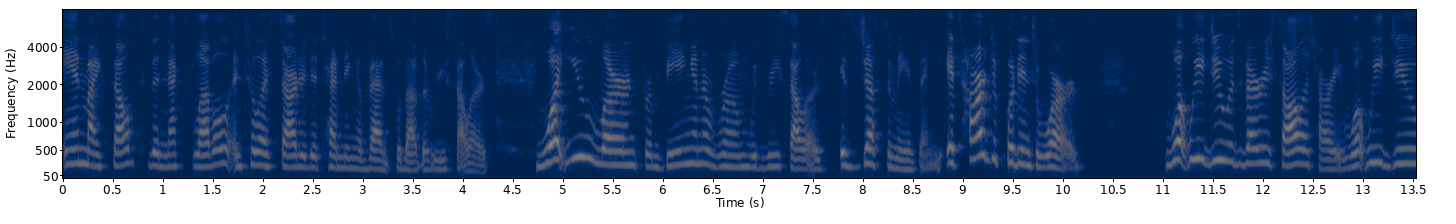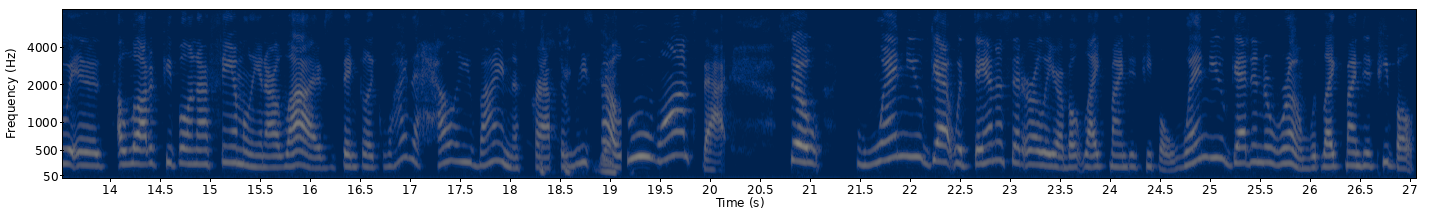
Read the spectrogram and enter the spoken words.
and myself to the next level until I started attending events with other resellers. What you learn from being in a room with resellers is just amazing. It's hard to put into words what we do is very solitary. What we do is a lot of people in our family in our lives think like, why the hell are you buying this crap to resell? yeah. Who wants that? So when you get what Dana said earlier about like-minded people, when you get in a room with like-minded people,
